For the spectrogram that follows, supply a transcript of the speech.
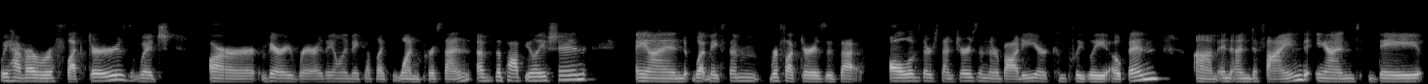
we have our reflectors, which are very rare. They only make up like 1% of the population. And what makes them reflectors is that all of their centers in their body are completely open um, and undefined, and they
